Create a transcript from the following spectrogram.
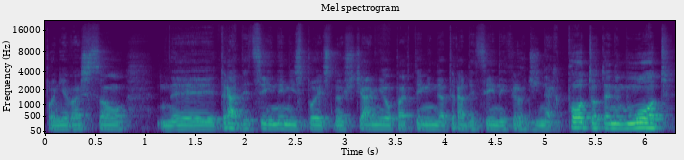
ponieważ są y, tradycyjnymi społecznościami opartymi na tradycyjnych rodzinach. Po to ten młot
